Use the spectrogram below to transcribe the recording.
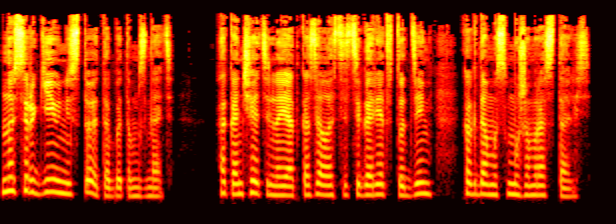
Но Сергею не стоит об этом знать. Окончательно я отказалась от сигарет в тот день, когда мы с мужем расстались.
